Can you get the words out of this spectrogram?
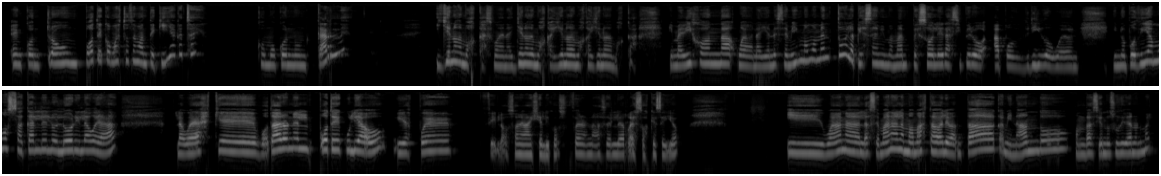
encontró un pote como estos de mantequilla, ¿cachai? Como con un carne y lleno de moscas, bueno, lleno de moscas, lleno de moscas, lleno de moscas. Y me dijo, onda, bueno, y en ese mismo momento la pieza de mi mamá empezó a oler así, pero a podrido, weón. Y no podíamos sacarle el olor y la weá. La weá es que botaron el pote culiao y después, filo, son evangélicos, fueron a hacerle rezos, qué sé yo. Y bueno, a la semana la mamá estaba levantada, caminando, onda haciendo su vida normal.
